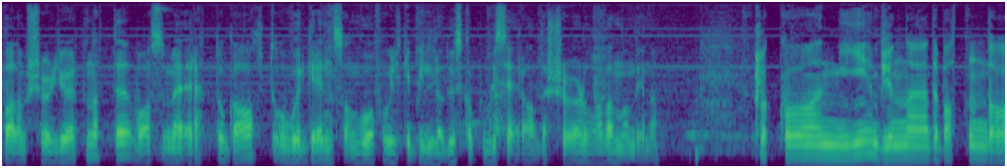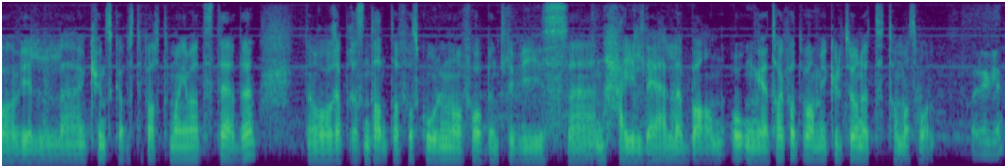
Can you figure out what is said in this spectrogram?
hva de sjøl gjør på nettet, hva som er rett og galt, og hvor grensene går for hvilke bilder du skal publisere av deg sjøl og av vennene dine. Klokka ni begynner debatten. Da vil eh, Kunnskapsdepartementet være til stede. Og representanter fra skolen og forhåpentligvis eh, en hel del barn og unge. Takk for at du var med i Kulturnytt, Thomas Wold. Bare hyggelig.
